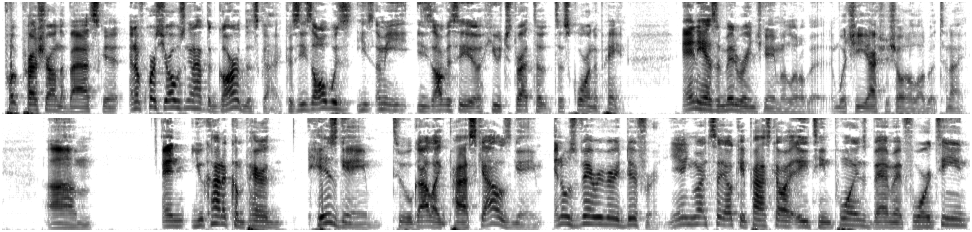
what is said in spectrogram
put pressure on the basket. And of course, you're always going to have to guard this guy because he's always, he's, I mean, he's obviously a huge threat to, to score in the paint. And he has a mid range game a little bit, which he actually showed a little bit tonight. Um, and you kind of compared his game to a guy like Pascal's game, and it was very, very different. Yeah, you might say, okay, Pascal had 18 points, Bam had 14,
